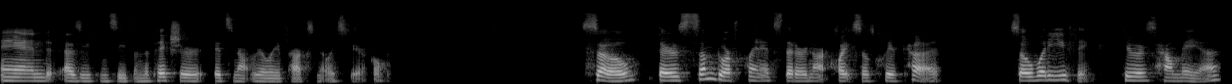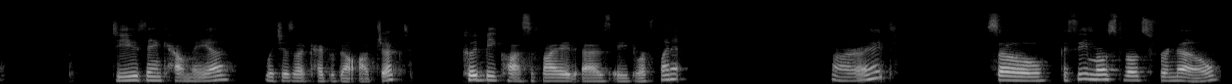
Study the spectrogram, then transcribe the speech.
And as you can see from the picture, it's not really approximately spherical. So there's some dwarf planets that are not quite so clear cut. So what do you think? Here's Haumea. Do you think Haumea, which is a Kuiper belt object, could be classified as a dwarf planet? All right. So I see most votes for no.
